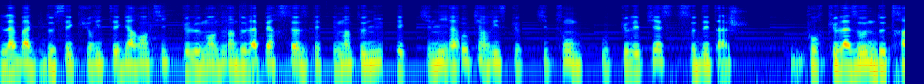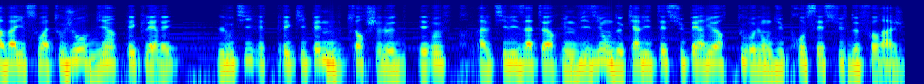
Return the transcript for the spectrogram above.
La bague de sécurité garantit que le membrane de la perceuse est maintenu et qu'il n'y a aucun risque qui tombe ou que les pièces se détachent. Pour que la zone de travail soit toujours bien éclairée, l'outil est équipé d'une torche LED et offre à l'utilisateur une vision de qualité supérieure tout au long du processus de forage.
